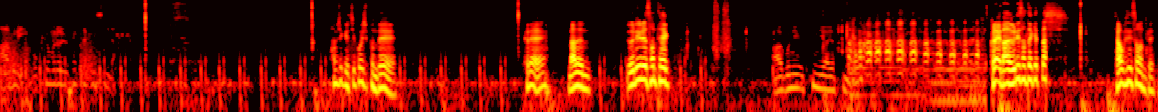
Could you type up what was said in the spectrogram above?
아군이 목표물을 획득했습니다. 30개 찍고 싶은데 그래 나는 의리를 선택 아군이 승리하였습니다. 그래 난 의리 선택했다 씨. 잡을 수 있었는데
